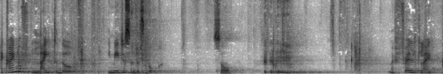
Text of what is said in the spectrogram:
I kind of liked the images in this book. So I felt like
